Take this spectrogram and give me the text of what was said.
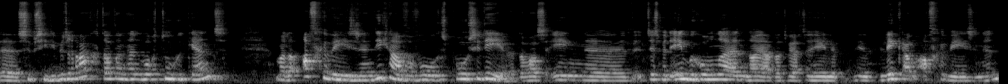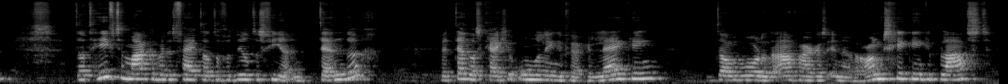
uh, subsidiebedrag dat aan hen wordt toegekend. Maar de afgewezenen die gaan vervolgens procederen. Er was één, uh, het is met één begonnen en nou ja, dat werd een hele, hele blik aan afgewezenen. Dat heeft te maken met het feit dat er verdeeld is via een tender. Bij tenders krijg je onderlinge vergelijking dan worden de aanvragers in een rangschikking geplaatst.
